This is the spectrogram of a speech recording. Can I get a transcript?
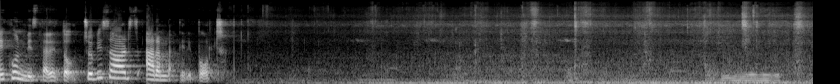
দেখুন বিস্তারিত। চব্বিশ আওয়ার্স আরামবাগের রিপোর্ট। ঠিক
